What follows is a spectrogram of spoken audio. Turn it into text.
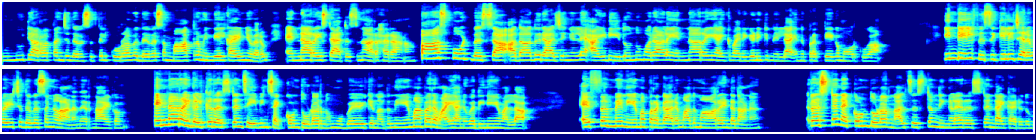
മുന്നൂറ്റി അറുപത്തഞ്ച് ദിവസത്തിൽ കുറവ് ദിവസം മാത്രം ഇന്ത്യയിൽ കഴിഞ്ഞവരും എൻ ആർ ഐ സ്റ്റാറ്റസിന് അർഹരാണ്. പാസ്പോർട്ട് വിസ അതാത് രാജ്യങ്ങളിലെ ഐ ഡി ഇതൊന്നും ഒരാളെ എൻ ആർ ഐ ആയി പരിഗണിക്കുന്നില്ല എന്ന് പ്രത്യേകം ഓർക്കുക. ഇന്ത്യയിൽ ഫിസിക്കലി ചെലവഴിച്ച ദിവസങ്ങളാണ് നിർണായകം. എൻ ആർ ഐകൾക്ക് റെസിഡന്റ് സേവിങ്സ് അക്കൗണ്ട് തുടർന്നും ഉപയോഗിക്കുന്നത് നിയമപരമായി അനുവദനീയമല്ല. എഫ് എം എ നിയമപ്രകാരം അത് മാറേണ്ടതാണ്. റെസിഡന്റ് അക്കൗണ്ട് തുടർന്നാൽ സിസ്റ്റം നിങ്ങളെ റെസിഡന്റ് ആയി കരുതും.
